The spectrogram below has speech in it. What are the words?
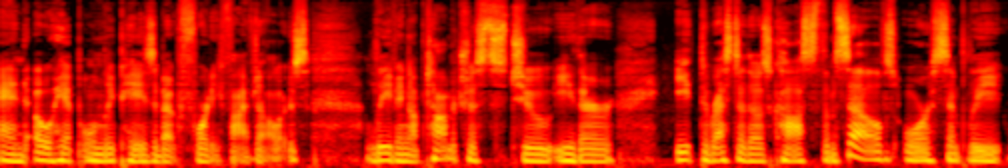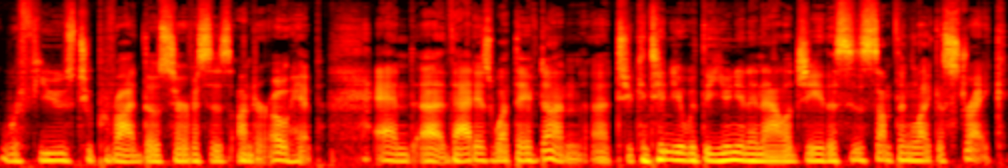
and OHIP only pays about $45, leaving optometrists to either eat the rest of those costs themselves or simply refuse to provide those services under OHIP. And uh, that is what they've done. Uh, to continue with the union analogy, this is something like a strike.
